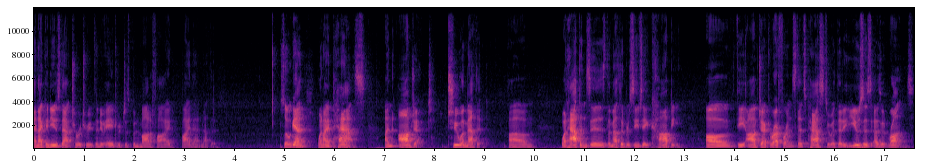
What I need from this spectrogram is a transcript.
and I can use that to retrieve the new age, which has been modified by that method. So again, when I pass an object to a method, um, what happens is the method receives a copy of the object reference that's passed to it that it uses as it runs.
